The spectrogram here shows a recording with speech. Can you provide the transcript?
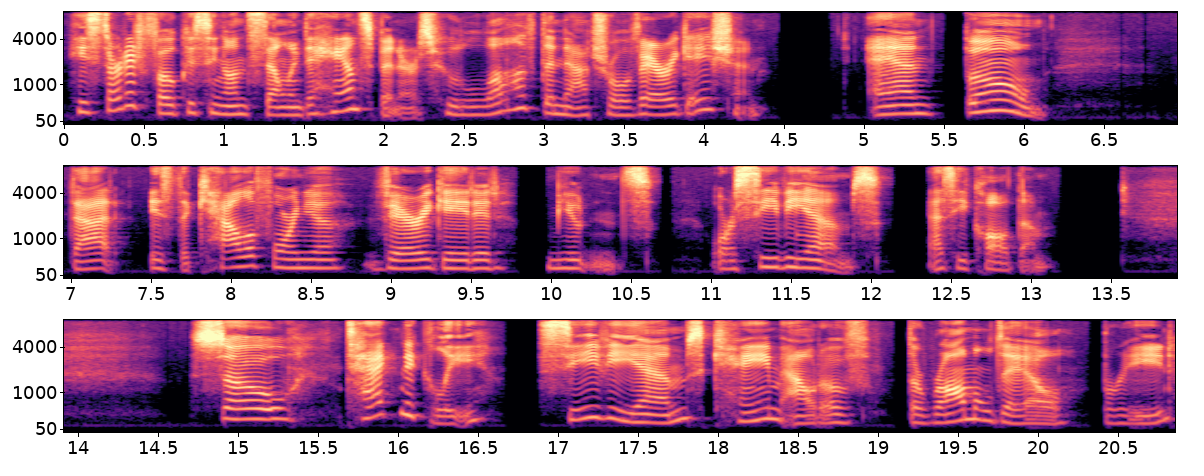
he started focusing on selling to hand spinners who loved the natural variegation. And boom, that is the California Variegated Mutants, or CVMs, as he called them. So, technically, CVMs came out of the Romeldale breed,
